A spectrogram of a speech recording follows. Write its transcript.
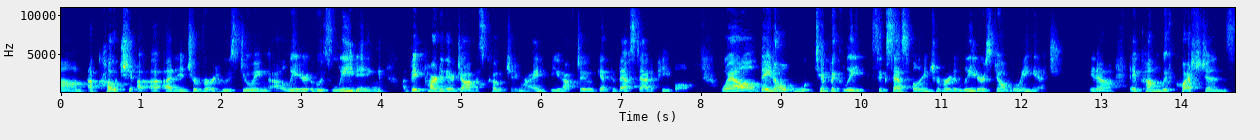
Um, a coach a, an introvert who's doing a leader who's leading a big part of their job is coaching right? You have to get the best out of people. Well they don't typically successful introverted leaders don't wing it you know they've come with questions.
